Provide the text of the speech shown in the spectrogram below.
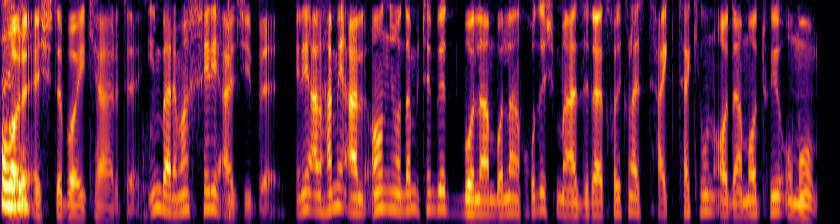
کار اشتباهی کرده. این برای من خیلی عجیبه. یعنی همین الان این آدم می‌تونه بیاد بلند بلند خودش معذرت خواهی کنه از تک تک اون آدما توی عموم.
